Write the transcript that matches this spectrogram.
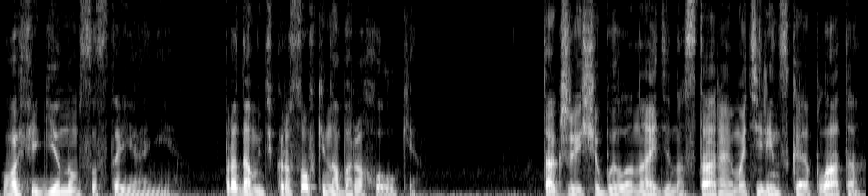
в офигенном состоянии. Продам эти кроссовки на барахолке. Также еще была найдена старая материнская плата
